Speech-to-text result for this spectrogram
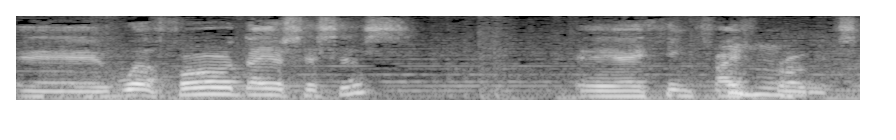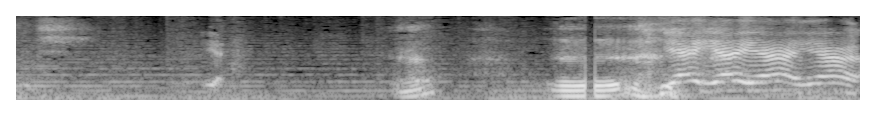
Uh, well, four dioceses, uh, I think 5 mm-hmm. provinces. Yeah. Yeah. yeah, yeah, yeah, yeah.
